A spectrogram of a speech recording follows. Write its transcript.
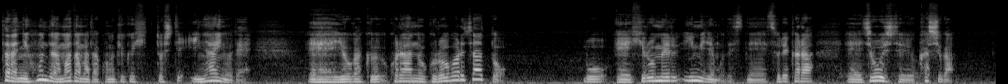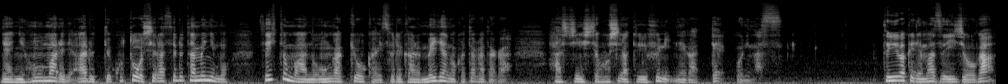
ただ日本ではまだまだこの曲ヒットしていないので、えー、洋楽、これはあのグローバルチャートを、えー、広める意味でもですね、それから、えー、ジョージという歌手が、ね、日本生まれであるってことを知らせるためにも、ぜひともあの音楽協会、それからメディアの方々が発信してほしいなというふうに願っております。というわけでまず以上が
